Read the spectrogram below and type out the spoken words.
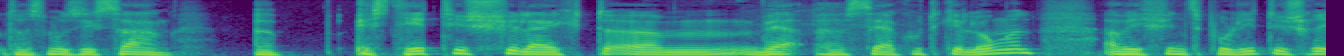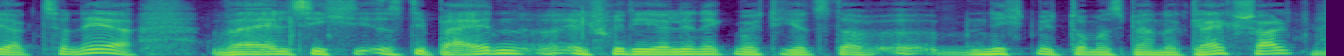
Das muss ich sagen ästhetisch vielleicht ähm, äh, sehr gut gelungen, aber ich finde es politisch reaktionär, weil sich also die beiden, Elfriede Jelinek möchte ich jetzt da äh, nicht mit Thomas Berner gleichschalten,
